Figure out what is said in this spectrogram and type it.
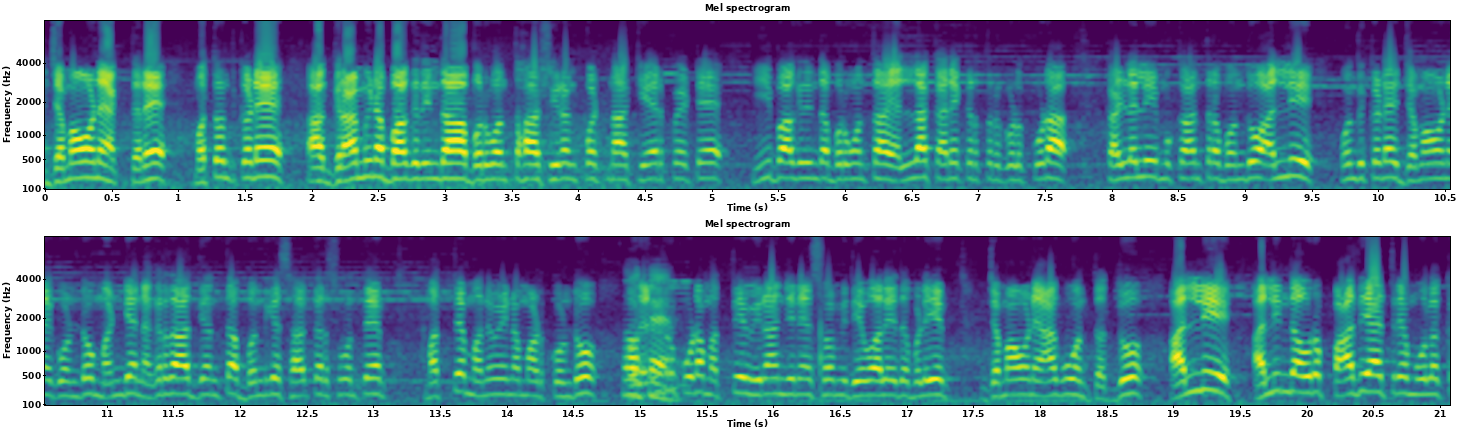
ಜಮಾವಣೆ ಆಗ್ತಾರೆ. ಮತ್ತೊಂದು ಕಡೆ ಗ್ರಾಮೀಣ ಭಾಗದಿಂದ ಬರುವಂತಹ ಶ್ರೀರಂಗಪಟ್ಟಣ ಕೆ ಪೇಟೆ ಈ ಭಾಗದಿಂದ ಬರುವಂತಹ ಎಲ್ಲ ಕಾರ್ಯಕರ್ತರುಗಳು ಕೂಡ ಕಳ್ಳಲಿ ಮುಖಾಂತರ ಬಂದು ಅಲ್ಲಿ ಒಂದು ಕಡೆ ಜಮಾವಣೆಗೊಂಡು ಮಂಡ್ಯ ನಗರದಾದ್ಯಂತ ಬಂದ್ಗೆ ಸಹಕರಿಸುವಂತೆ ಮತ್ತೆ ಮನವಿಯನ್ನು ಮಾಡಿಕೊಂಡು ಅವರೆಲ್ಲರೂ ಕೂಡ ಮತ್ತೆ ವೀರಾಂಜನೇಯ ಸ್ವಾಮಿ ದೇವಾಲಯದ ಬಳಿ ಜಮಾವಣೆ ಆಗುವಂಥದ್ದು. ಅಲ್ಲಿ ಅಲ್ಲಿಂದ ಅವರು ಪಾದಯಾತ್ರೆ ಮೂಲಕ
